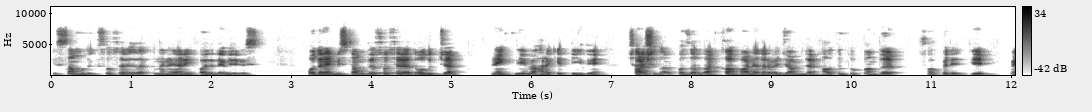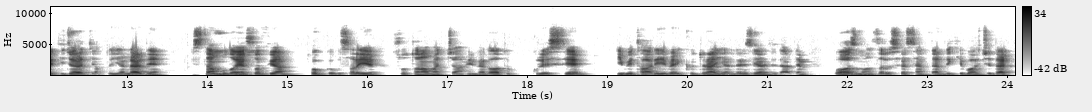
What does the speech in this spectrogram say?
İstanbul'daki sosyal hayat hakkında neler ifade edebiliriz? O dönem İstanbul'da sosyal hayat oldukça renkli ve hareketliydi. Çarşılar, pazarlar, kahvaneler ve camiler halkın toplandığı, sohbet ettiği ve ticaret yaptığı yerlerdi. İstanbul'da Ayasofya, Topkapı Sarayı, Sultanahmet Camii ve Galata Kulesi gibi tarihi ve kültürel yerleri ziyaret ederdim. Boğaz manzarası ve semtlerdeki bahçeler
